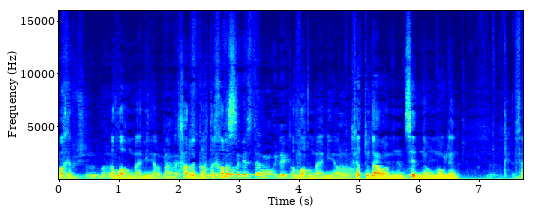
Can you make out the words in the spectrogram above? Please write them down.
واخد. اللهم آمين يا رب. اتحرك براحتك خالص ومن يستمع إليك. اللهم آمين يا رب. خدت دعوة من سيدنا ومولانا. ف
